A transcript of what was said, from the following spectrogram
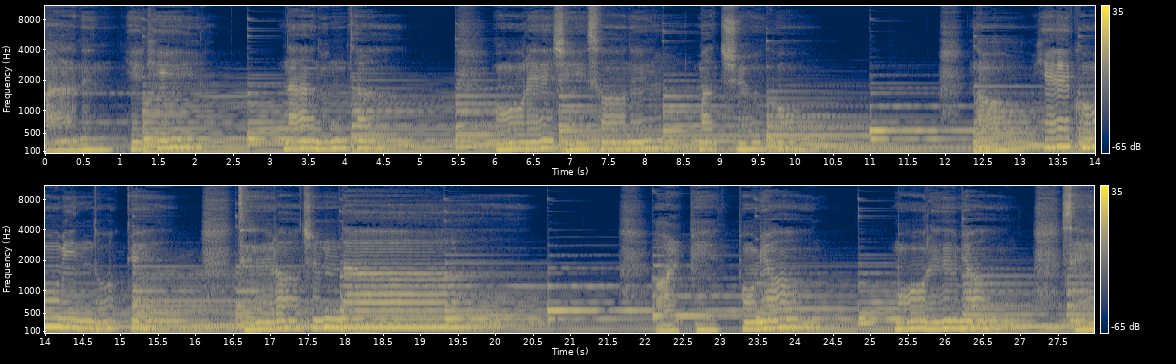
많은 얘기 나눈다. 오래 시선을 맞추고 너의 고민도 꽤 들어준다. 얼핏 보면 모르면 새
